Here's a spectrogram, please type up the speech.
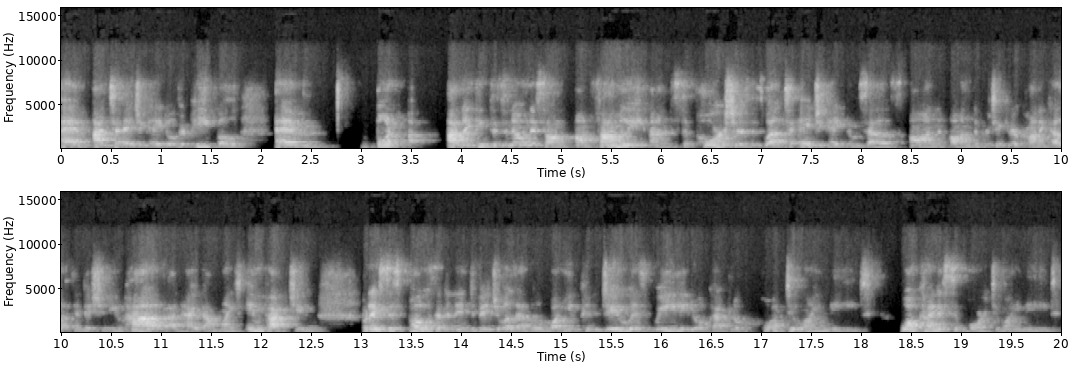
um, and to educate other people. Um, but and I think there's an onus on, on family and supporters as well to educate themselves on, on the particular chronic health condition you have and how that might impact you. But I suppose at an individual level, what you can do is really look at, look, what do I need? What kind of support do I need?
